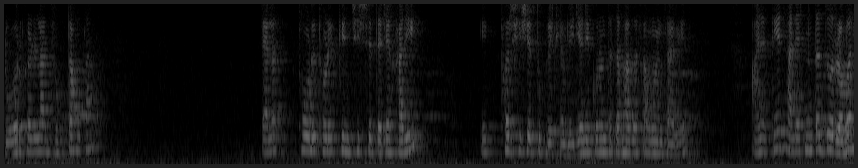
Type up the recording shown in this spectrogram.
डोअरकडला झुकता होता त्याला थोडे थोडे किंचितसे त्याच्याखाली एक फरशीचे तुकडे ठेवले जेणेकरून त्याचा भाग असा उंचावेल. आणि ते झाल्यानंतर जो रबर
